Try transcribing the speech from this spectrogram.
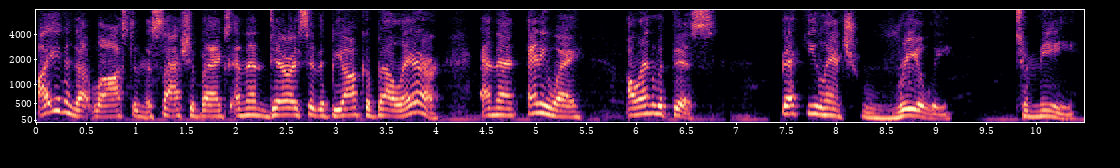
I even got lost in the Sasha Banks, and then dare I say the Bianca Belair, and then anyway, I'll end with this: Becky Lynch really, to me,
